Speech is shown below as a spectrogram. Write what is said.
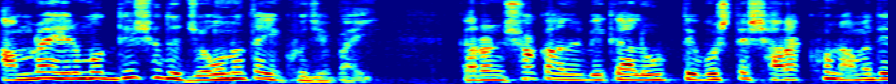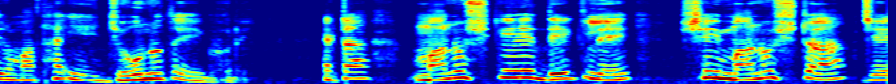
আমরা এর মধ্যে শুধু যৌনতাই খুঁজে পাই, কারণ সকাল বিকাল উঠতে বসতে সারাক্ষণ আমাদের মাথায় এই যৌনতাই ঘোরে। একটা মানুষকে দেখলে সেই মানুষটা যে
